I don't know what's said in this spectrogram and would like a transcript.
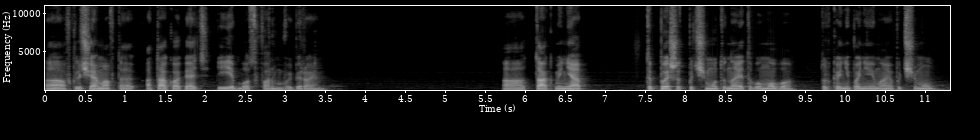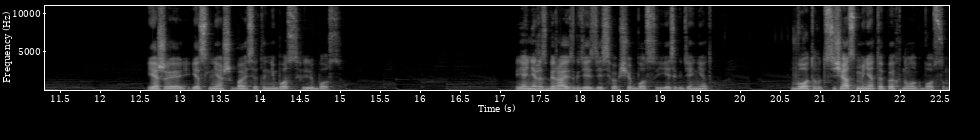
А, включаем автоатаку опять и босс фарм выбираем. А, так, меня тпшит почему-то на этого моба. Только я не понимаю почему. Я же, если не ошибаюсь, это не босс или босс? Я не разбираюсь, где здесь вообще боссы есть, где нет. Вот, вот сейчас меня тпхнуло к боссу.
